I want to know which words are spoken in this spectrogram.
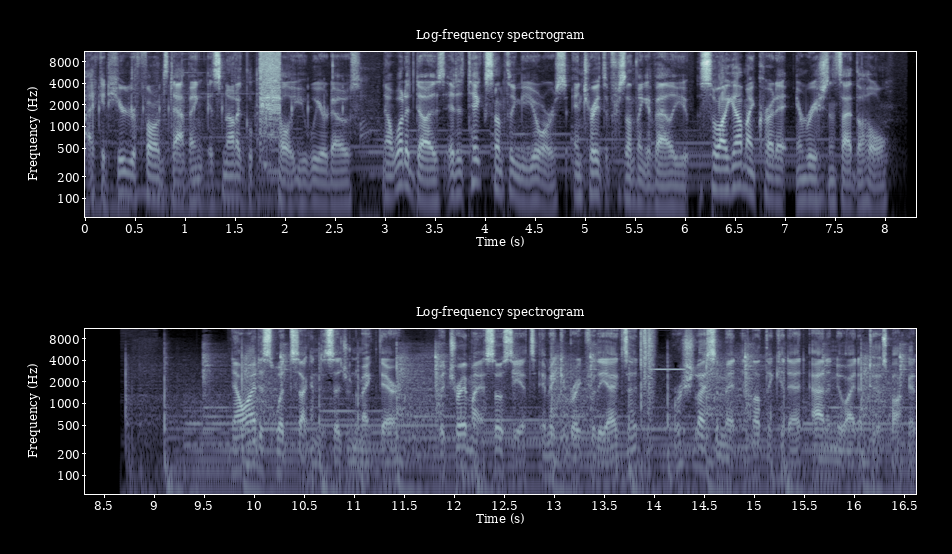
I could hear your phones tapping. It's not a glitch hole, you weirdos. Now what it does is it takes something of yours and trades it for something of value. So I got my credit and reached inside the hole. Now I had a split second decision to make there. Betray my associates and make a break for the exit? Or should I submit and let the cadet add a new item to his pocket?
